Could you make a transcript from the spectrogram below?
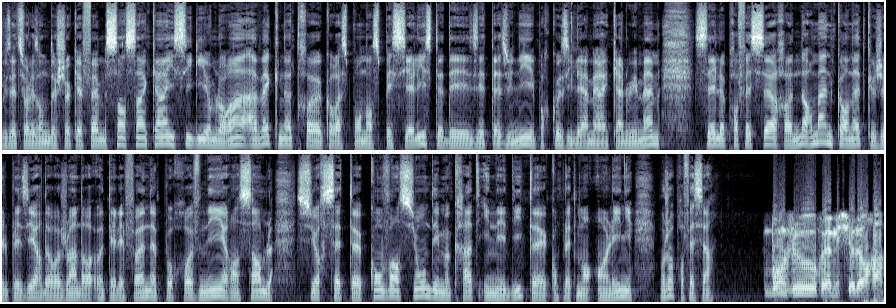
Vous êtes sur les ondes de choc FM 105.1, ici Guillaume Laurin avec notre correspondant spécialiste des États-Unis et pour cause il est américain lui-même. C'est le professeur Norman Cornette que j'ai le plaisir de rejoindre au téléphone pour revenir ensemble sur cette convention démocrate inédite complètement en ligne. Bonjour professeur. Bonjour, euh, Monsieur Laurent.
